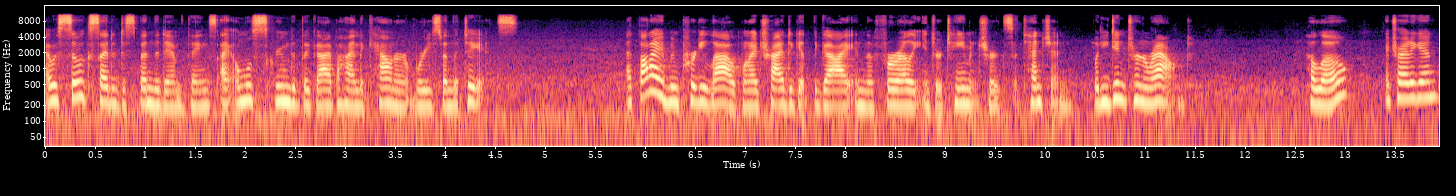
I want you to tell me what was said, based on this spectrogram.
I was so excited to spend the damn things, I almost screamed at the guy behind the counter where you spend the tickets. I thought I had been pretty loud when I tried to get the guy in the Forelli Entertainment shirt's attention, but he didn't turn around. Hello? I tried again.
